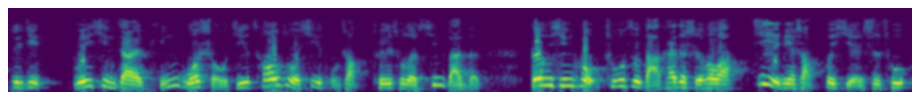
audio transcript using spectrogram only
最近，微信在苹果手机操作系统上推出了新版本。更新后，初次打开的时候啊，界面上会显示出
